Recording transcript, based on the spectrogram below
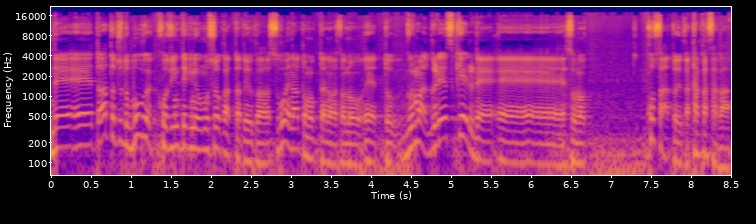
で、えー、とあとちょっと僕が個人的に面白かったというか、すごいなと思ったのは、そのえーとグまあ、グレースケールで、えーその濃さというか高さが。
